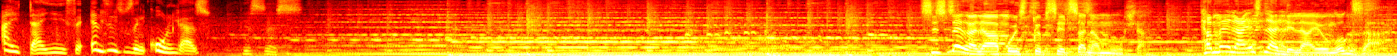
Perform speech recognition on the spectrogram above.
ayidayise enze inzuzo enkulu ngazo. yes yes Sisibeka lapho isiqebu sethu sanamuhla. Thamela esilandelayo ngokuzayo.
